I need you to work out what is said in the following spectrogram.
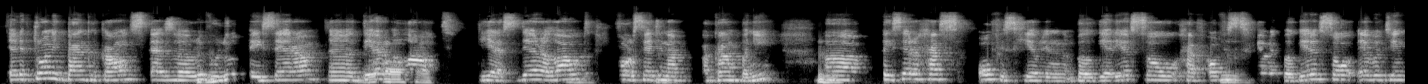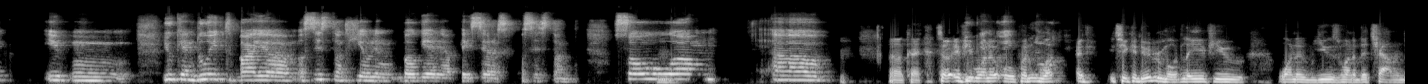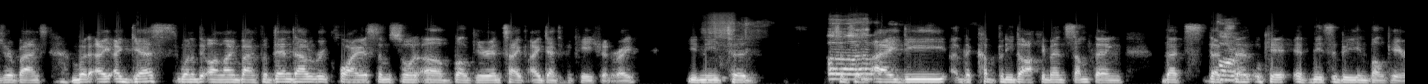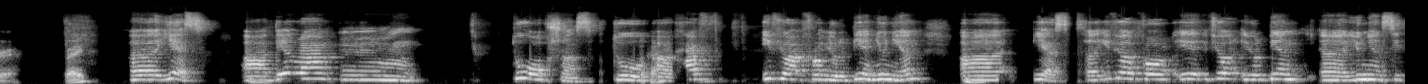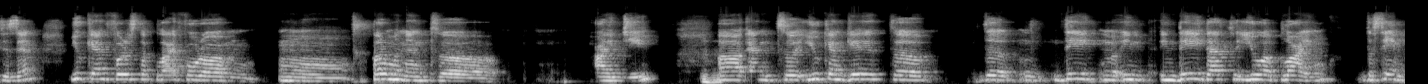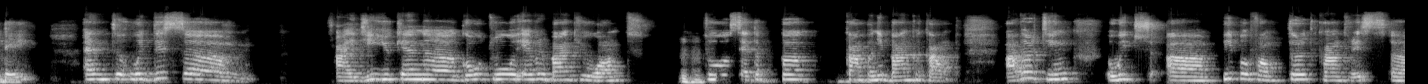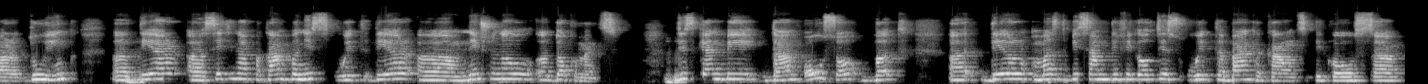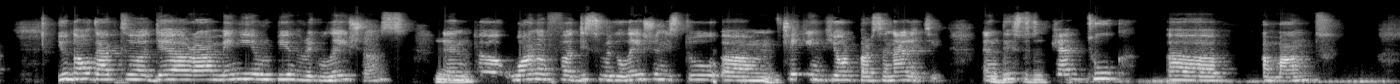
electronic bank accounts as a mm-hmm. Revolut, Paysera. they are oh, okay. allowed. Yes, they are allowed for setting up a company. Mm-hmm. Uh, Paysera has office here in Bulgaria, so have office mm. here in Bulgaria, so everything you, um, you can do it by uh, assistant here in Bulgaria, Paysera's assistant. So. Mm. Um, uh, okay, so if you, you want to open what, if, so you can do it remotely if you want to use one of the challenger banks, but I, I guess one of the online banks, but then that would require some sort of Bulgarian type identification, right? You need to some sort of uh, ID, the company document, something that's that says okay, it needs to be in Bulgaria, right? Uh, yes, uh, mm-hmm. there are um, two options to okay. uh, have. If you are from European Union, uh, mm-hmm. yes. Uh, if you are for if you are European Union citizen, you can first apply for um, um permanent ID, mm-hmm. and you can get it the day in, in day that you are applying the same day and with this um, id you can uh, go to every bank you want mm-hmm. to set up a company bank account other thing which uh, people from third countries are doing uh, mm-hmm. they are uh, setting up companies with their um, national uh, documents mm-hmm. this can be done also but uh, there must be some difficulties with the bank accounts because uh, you know that uh, there are many European regulations. Mm-hmm. And uh, one of uh, this regulation is to um, mm-hmm. checking your personality, and mm-hmm. this mm-hmm. can took a month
